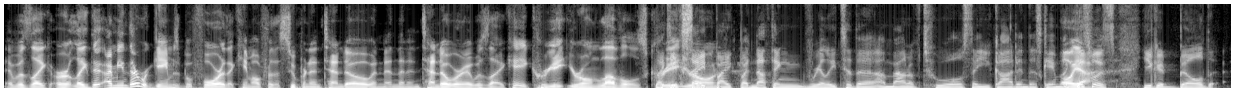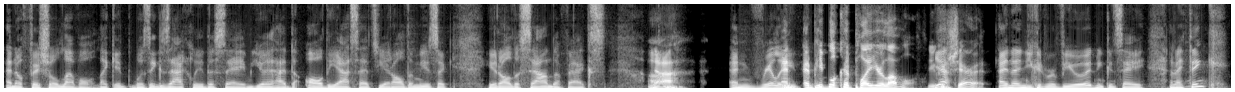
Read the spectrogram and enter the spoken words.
It was like, or like, I mean, there were games before that came out for the Super Nintendo and, and the Nintendo where it was like, hey, create your own levels, Like create your own. Bike, but nothing really to the amount of tools that you got in this game. Like Oh, this yeah. was you could build an official level. Like it was exactly the same. You had all the assets, you had all the music, you had all the sound effects. Um, Yeah. And really And, and people could play your level. You Yeah. could share it. and then you could review it and you can say and i think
